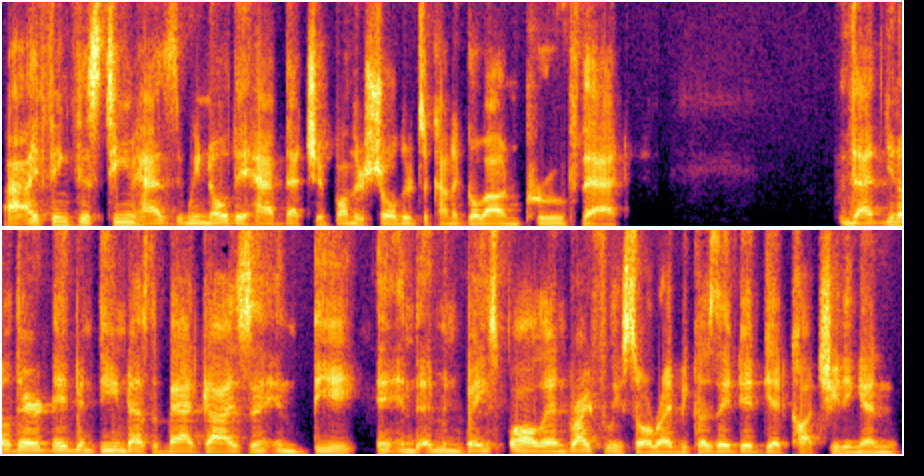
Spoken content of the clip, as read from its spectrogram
I think this team has. We know they have that chip on their shoulder to kind of go out and prove that that you know they're they've been deemed as the bad guys in, in the in, in baseball and rightfully so, right? Because they did get caught cheating, and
